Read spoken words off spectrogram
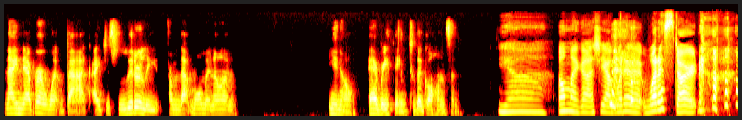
And I never went back. I just literally from that moment on, you know, everything to the Gohonzon. Yeah. Oh my gosh. Yeah. What a what a start.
